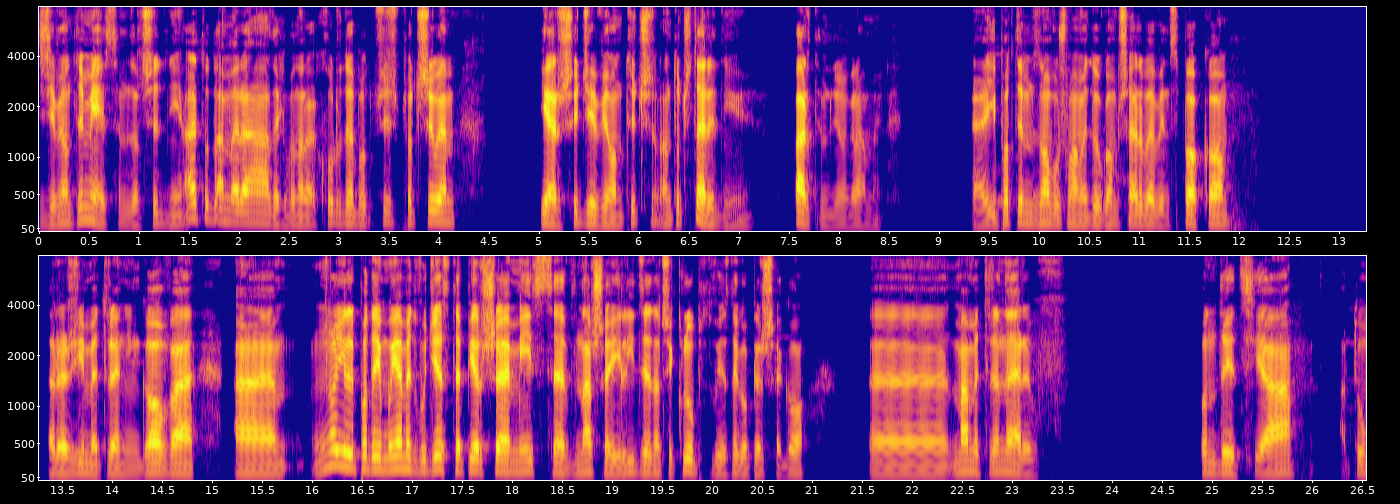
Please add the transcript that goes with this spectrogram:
Z dziewiątym miejscem za trzy dni, ale to damy radę chyba na kurde, bo przecież patrzyłem pierwszy, dziewiąty, czy, a to cztery dni. W czwartym dniu gramy. E, I potem znowuż mamy długą przerwę, więc spoko. Reżimy treningowe. No i podejmujemy 21 miejsce w naszej lidze, znaczy klub z 21. E, Mamy trenerów. Kondycja. A tu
